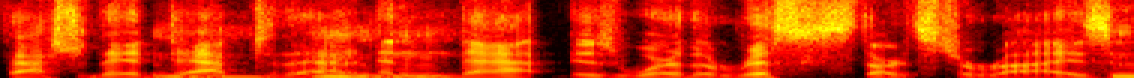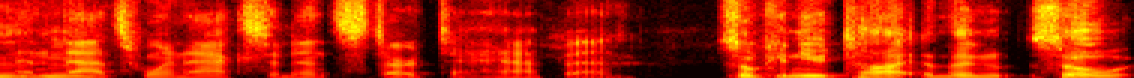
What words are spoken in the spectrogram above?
faster they adapt Mhm, to that mhm. and that is where the risk starts to rise Mhm. and that's when accidents start to happen So can you tie then? So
